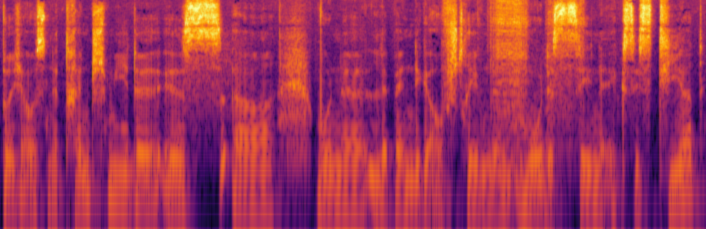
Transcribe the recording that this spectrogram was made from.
durchaus eine Trendschmiede ist, äh, wo eine lebendige, aufstrebende Modeszene existiert,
